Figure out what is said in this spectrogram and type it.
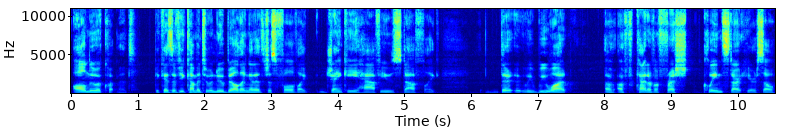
all new equipment. Because if you come into a new building and it's just full of like janky, half-used stuff, like there, we, we want a, a kind of a fresh clean start here. So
